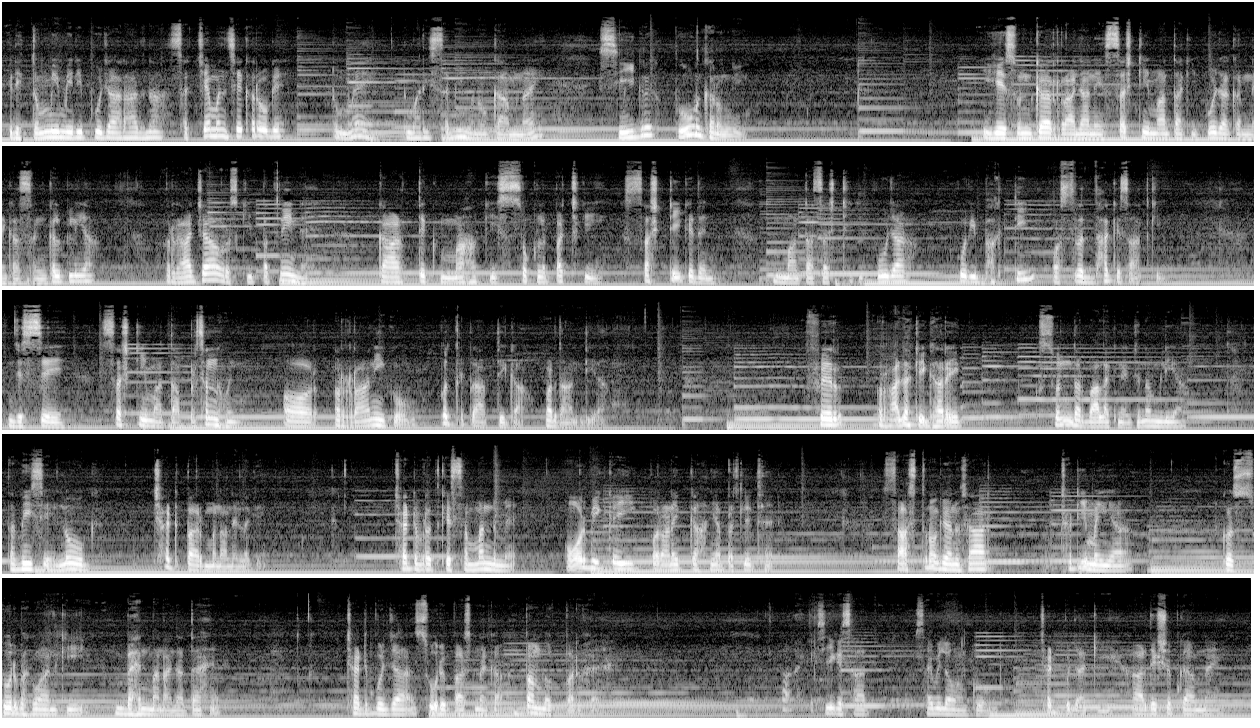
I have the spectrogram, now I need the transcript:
यदि तुम भी मेरी पूजा आराधना सच्चे मन से करोगे तो मैं तुम्हारी सभी मनोकामनाएँ शीघ्र पूर्ण करूँगी। ये सुनकर राजा ने षष्ठी माता की पूजा करने का संकल्प लिया। राजा और उसकी पत्नी ने कार्तिक माह की शुक्ल पक्ष की षष्ठी के दिन माता षष्ठी की पूजा पूरी भक्ति और श्रद्धा के साथ की, जिससे षष्ठी माता प्रसन्न हुई और रानी को पुत्र प्राप्ति का वरदान दिया। फिर राजा के घर एक सुंदर बालक ने जन्म लिया। तभी से लोग छठ पर्व मनाने लगे। छठ व्रत के संबंध में और भी कई पौराणिक कहानियाँ प्रचलित हैं। शास्त्रों के अनुसार छठी मैया को सूर्य भगवान की बहन माना जाता है। छठ पूजा सूर्य उपासना का उत्तम लोक पर्व है। इसी के साथ सभी लोगों को छठ पूजा की हार्दिक शुभकामनाएँ।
